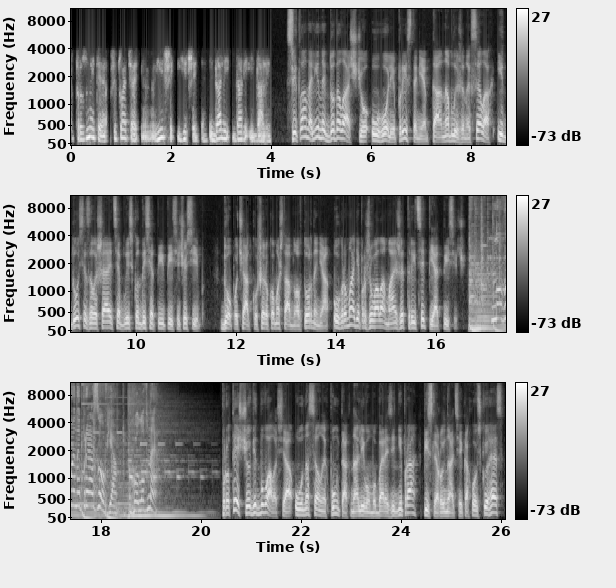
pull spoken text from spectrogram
Тобто розумієте, ситуація е, гірше і гірше йде і далі, і далі, і далі. Світлана Лінник додала, що у голій пристані та наближених селах і досі залишається близько 10 тисяч осіб. До початку широкомасштабного вторгнення у громаді проживало майже 35 тисяч. Новини Приазов'я. Головне. Про те, що відбувалося у населених пунктах на лівому березі Дніпра після руйнації Каховської ГЕС,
